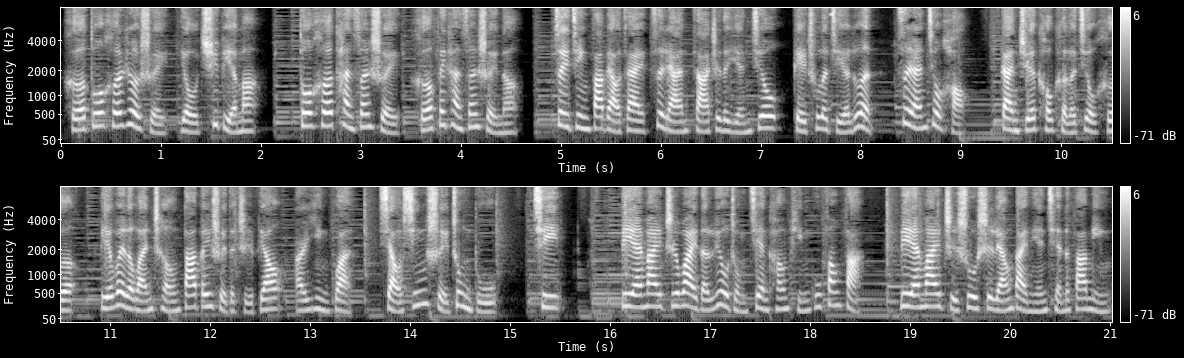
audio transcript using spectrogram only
和多喝热水有区别吗？多喝碳酸水和非碳酸水呢？最近发表在《自然》杂志的研究给出了结论：自然就好。感觉口渴了就喝，别为了完成八杯水的指标而硬灌，小心水中毒。七，BMI 之外的六种健康评估方法。BMI 指数是两百年前的发明，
